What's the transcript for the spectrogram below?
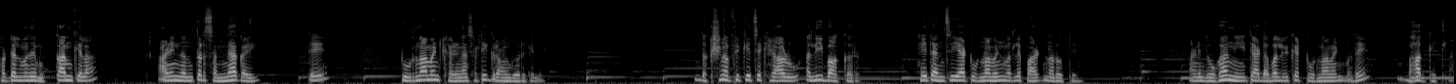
हॉटेलमध्ये मुक्काम केला आणि नंतर संध्याकाळी ते टुर्नामेंट खेळण्यासाठी ग्राउंडवर गेले. दक्षिण आफ्रिकेचे खेळाडू अली बाकर हे त्यांचे या टुर्नामेंटमधले पार्टनर होते. आणि दोघांनी त्या डबल विकेट टुर्नामेंटमध्ये भाग घेतला.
